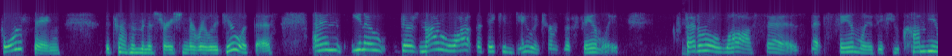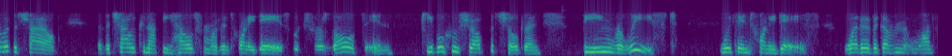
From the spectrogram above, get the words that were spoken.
forcing the Trump administration to really deal with this. And, you know, there's not a lot that they can do in terms of families. Federal law says that families, if you come here with a child, that the child cannot be held for more than 20 days, which results in people who show up with children being released within 20 days, whether the government wants,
